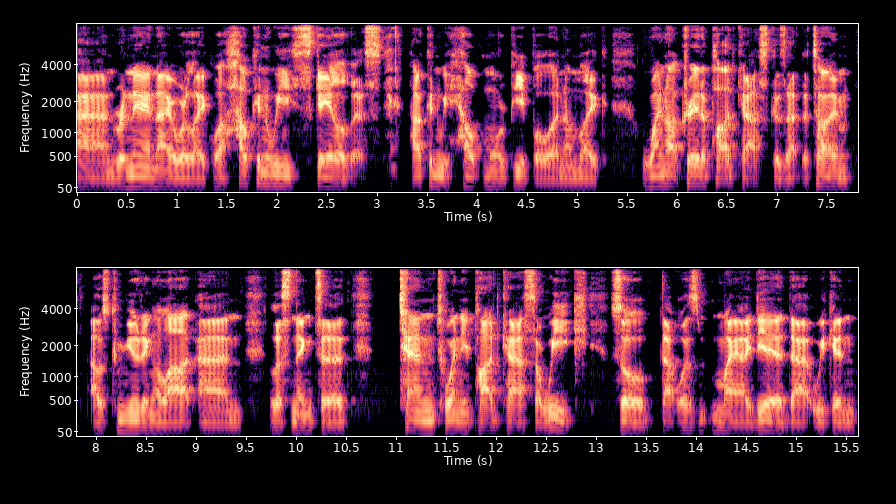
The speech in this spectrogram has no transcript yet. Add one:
And Renee and I were like, well, how can we scale this? How can we help more people? And I'm like, why not create a podcast? Because at the time I was commuting a lot and listening to 10, 20 podcasts a week. So that was my idea that we can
